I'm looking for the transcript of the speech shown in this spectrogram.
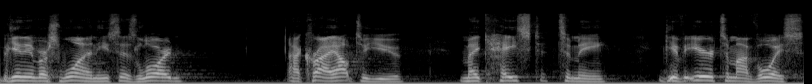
Beginning in verse 1, he says, Lord, I cry out to you, make haste to me, give ear to my voice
